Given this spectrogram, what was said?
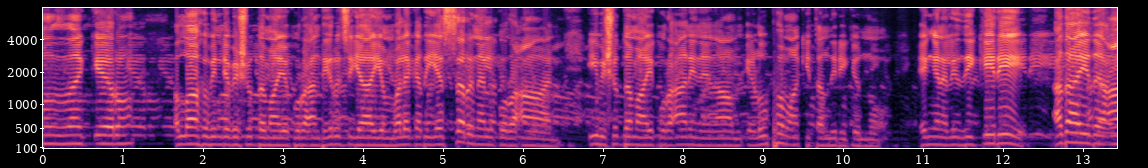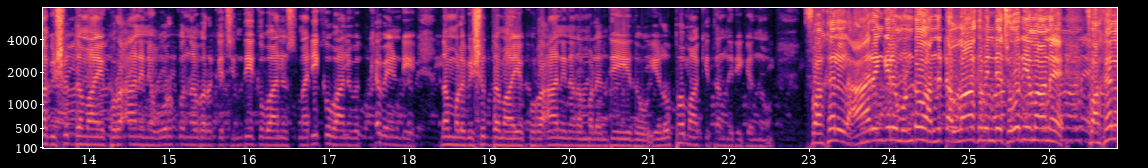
مذكر അള്ളാഹുവിന്റെ വിശുദ്ധമായ ഖുർആൻ തീർച്ചയായും വലക്കത് യസ്സറിനൽ ഖുർആൻ ഈ വിശുദ്ധമായ ഖുർആനിനെ നാം എളുപ്പമാക്കി തന്നിരിക്കുന്നു എങ്ങനെ അതായത് ആ വിശുദ്ധമായ ഖുർആാനിനെ ഓർക്കുന്നവർക്ക് ചിന്തിക്കുവാനും സ്മരിക്കുവാനും ഒക്കെ വേണ്ടി നമ്മൾ വിശുദ്ധമായ ഖുർആാനിനെ നമ്മൾ എന്ത് ചെയ്തു? എളുപ്പമാക്കി തന്നിരിക്കുന്നു. ഫഹൽ ആരെങ്കിലും ഉണ്ടോ? എന്നിട്ട് അള്ളാഹുവിന്റെ ചോദ്യമാണ് ഫഹൽ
